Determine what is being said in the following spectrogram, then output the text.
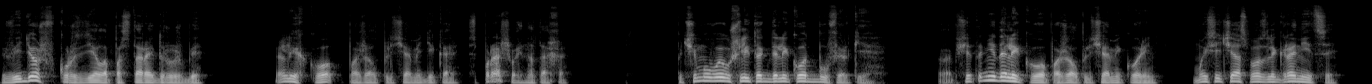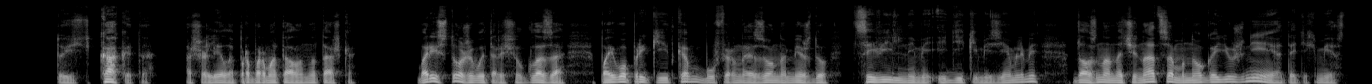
Ведешь в курс дела по старой дружбе?» «Легко», — пожал плечами дикарь. «Спрашивай, Натаха». «Почему вы ушли так далеко от буферки?» «Вообще-то недалеко», — пожал плечами корень. «Мы сейчас возле границы». «То есть как это?» — ошалела пробормотала Наташка. Борис тоже вытаращил глаза. По его прикидкам, буферная зона между цивильными и дикими землями должна начинаться много южнее от этих мест.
